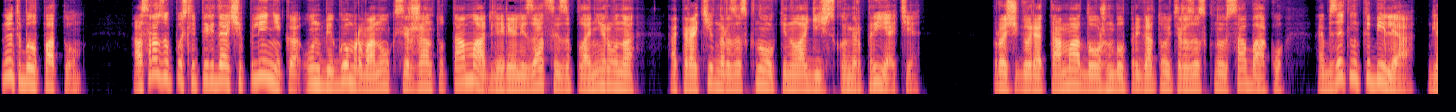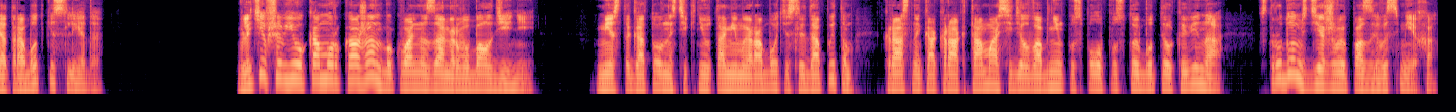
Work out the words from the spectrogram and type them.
Но это было потом. А сразу после передачи пленника он бегом рванул к сержанту Тома для реализации запланированного оперативно-розыскного кинологического мероприятия. Проще говоря, Тома должен был приготовить разыскную собаку, Обязательно кабеля для отработки следа. Влетевший в его коморку Ажан буквально замер в обалдении. Вместо готовности к неутомимой работе следопытом красный как рак Тома сидел в обнимку с полупустой бутылкой вина, с трудом сдерживая позывы смеха.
